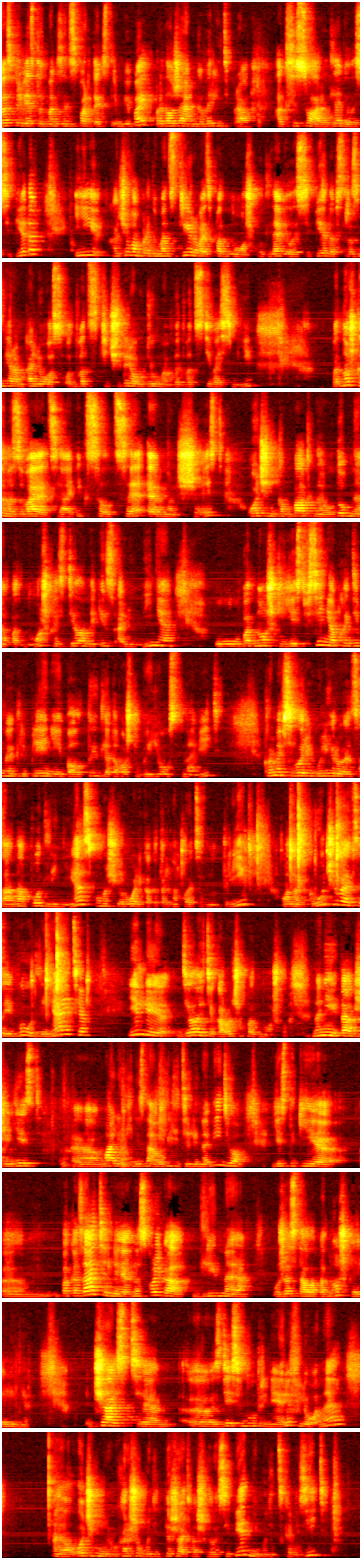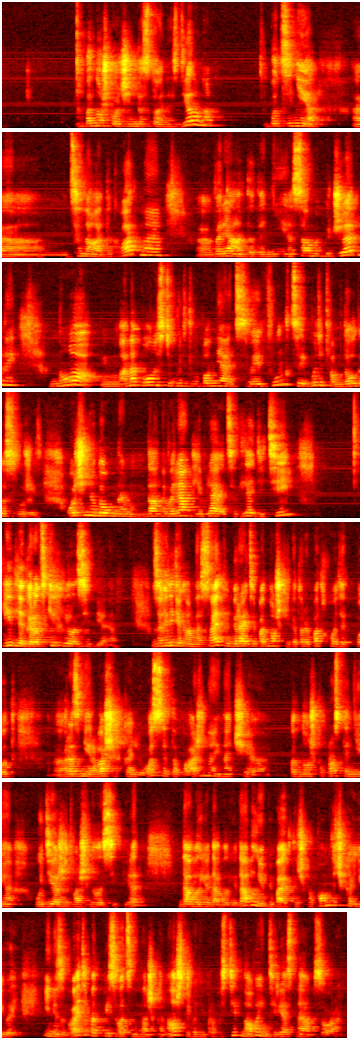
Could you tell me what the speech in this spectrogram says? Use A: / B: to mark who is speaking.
A: Вас приветствует магазин спорта Extreme B-Bike. Продолжаем говорить про аксессуары для велосипеда. И хочу вам продемонстрировать подножку для велосипедов с размером колес от 24 дюймов до 28. Подножка называется XLC R06. Очень компактная, удобная подножка, сделана из алюминия. У подножки есть все необходимые крепления и болты для того, чтобы ее установить. Кроме всего, регулируется она по длине с помощью ролика, который находится внутри. Он откручивается, и вы удлиняете или делаете короче подножку. На ней также есть э, маленькие, не знаю, увидите ли на видео, есть такие показатели, насколько длинная уже стала подножка или нет. Часть э, здесь внутренняя рифленая, э, очень хорошо будет держать ваш велосипед, не будет скользить. Подножка очень достойно сделана. По цене э, цена адекватная. Э, вариант это не самый бюджетный, но она полностью будет выполнять свои функции и будет вам долго служить. Очень удобным данный вариант является для детей и для городских велосипедов. Заходите к нам на сайт, выбирайте подножки, которые подходят под э, размер ваших колес. Это важно, иначе подножка просто не удержит ваш велосипед www.bbike.com.ua И не забывайте подписываться на наш канал, чтобы не пропустить новые интересные обзоры.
